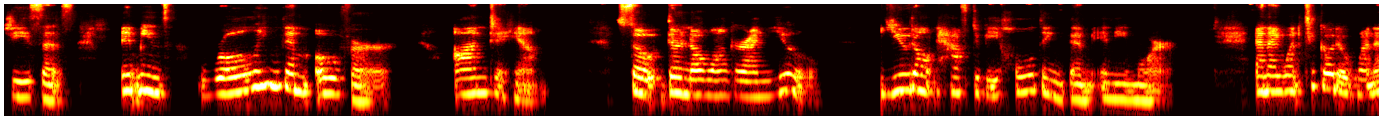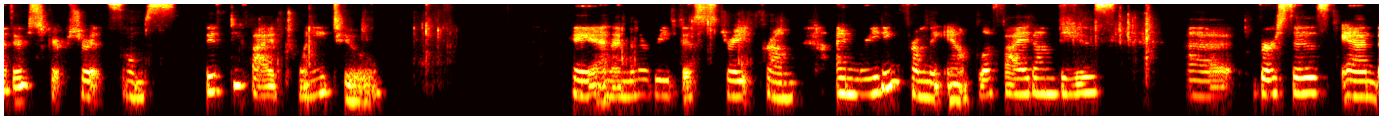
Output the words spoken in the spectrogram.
Jesus. It means rolling them over onto Him. So they're no longer on you. You don't have to be holding them anymore. And I want to go to one other scripture. It's Psalms 55 22. Okay, and I'm going to read this straight from, I'm reading from the Amplified on these uh, verses, and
